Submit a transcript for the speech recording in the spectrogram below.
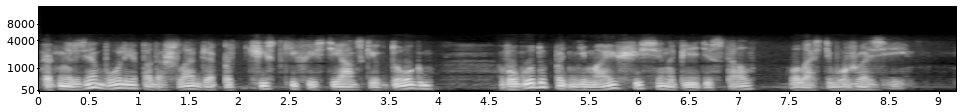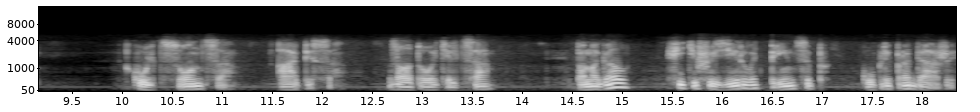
как нельзя более подошла для подчистки христианских догм в угоду поднимающейся на пьедестал власти буржуазии. Культ солнца, аписа, золотого тельца помогал фетишизировать принцип купли-продажи.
